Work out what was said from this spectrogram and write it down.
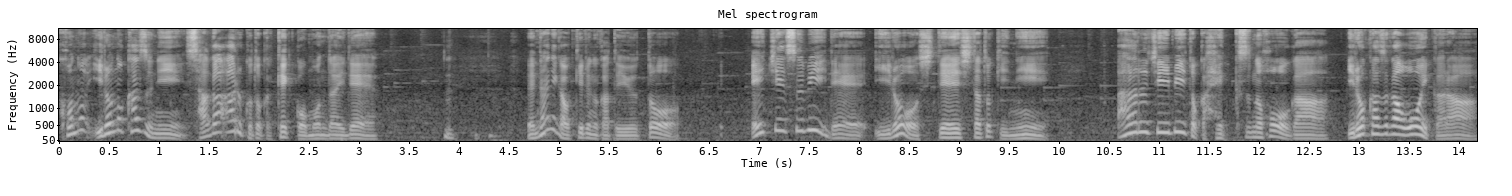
この色の数に差があることが結構問題でうん。で何が起きるのかというと HSB で色を指定した時に RGB とか HEX の方が色数が多いから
